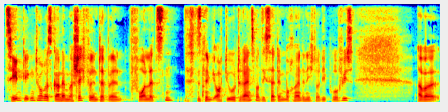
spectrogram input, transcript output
Zehn Gegentore ist gar nicht mal schlecht für den Tabellenvorletzten. Das ist nämlich auch die U23 seit dem Wochenende, nicht nur die Profis. Aber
